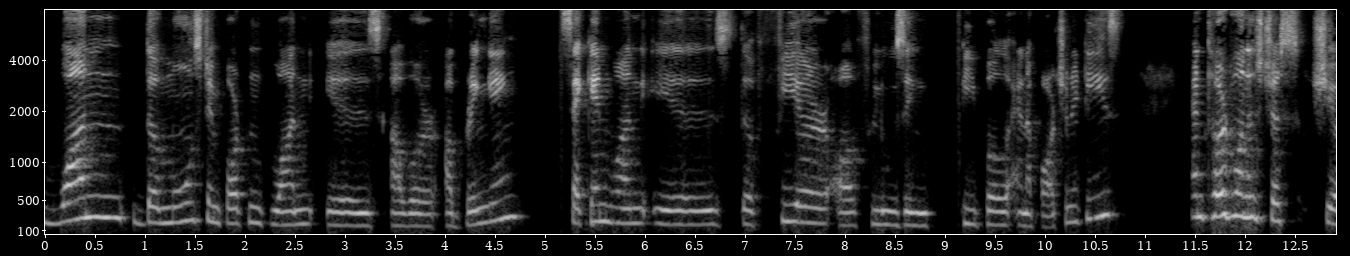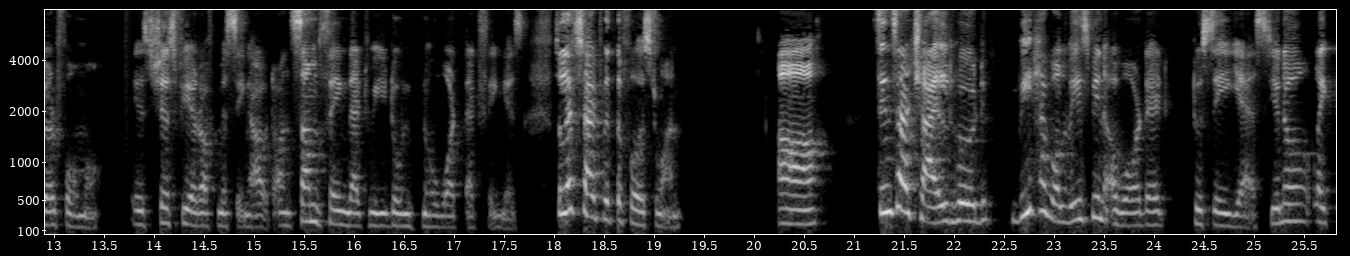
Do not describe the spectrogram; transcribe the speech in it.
One, the most important one is our upbringing. Second one is the fear of losing people and opportunities. And third one is just sheer FOMO. It's just fear of missing out on something that we don't know what that thing is. So let's start with the first one. Uh, since our childhood, we have always been awarded to say yes. You know like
